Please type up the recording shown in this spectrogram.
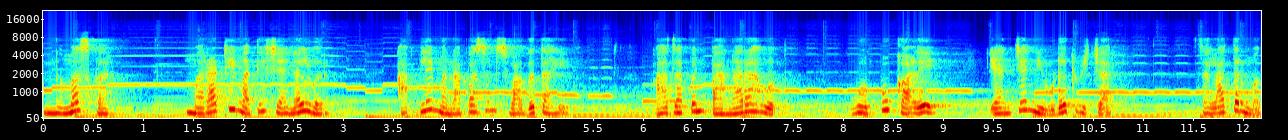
नमस्कार. मराठी माती चॅनलवर आपले मनापासून स्वागत आहे. आज आपण पाहणार आहोत वपू काळे यांचे निवडक विचार. चला तर मग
